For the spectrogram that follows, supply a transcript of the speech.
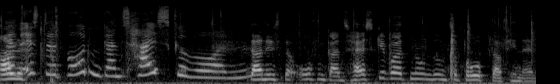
alles. dann ist der Boden ganz heiß geworden. Dann ist der Ofen ganz heiß geworden und unser Brot darf hinein.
